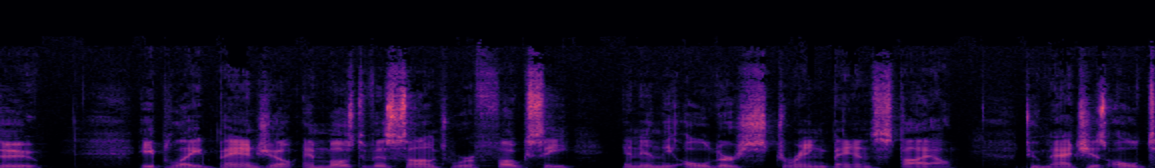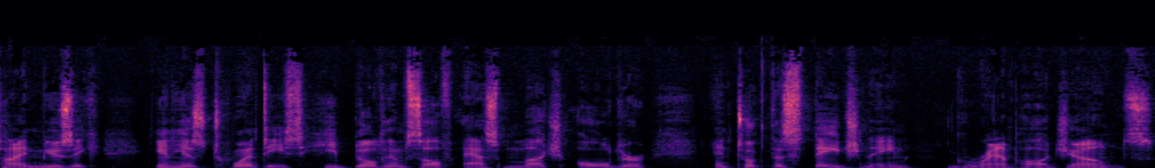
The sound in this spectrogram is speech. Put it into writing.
II. He played banjo, and most of his songs were folksy and in the older string band style. To match his old time music, in his 20s he built himself as much older and took the stage name Grandpa Jones.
